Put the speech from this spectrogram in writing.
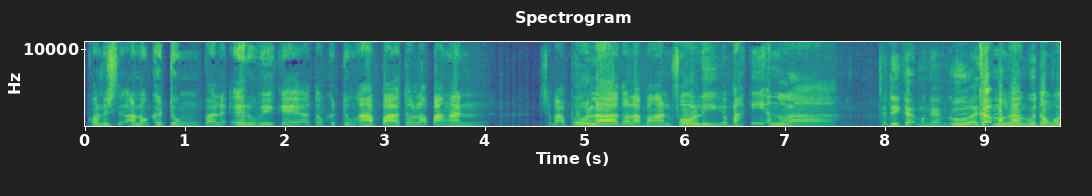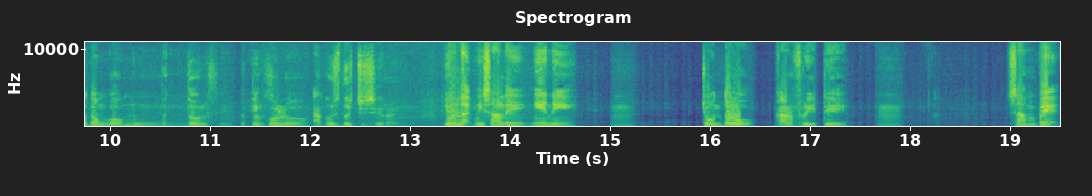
kon wis ana gedung balik RW kayak atau gedung apa atau lapangan sepak bola atau lapangan voli ya pakaian lah jadi gak mengganggu gak mengganggu tonggo-tonggomu Betul sih, betul. iku sih. lho Aku setuju sih Roy. ya lek misale ngene Hmm. Contoh Car Hmm. Free Day Hmm. sampai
